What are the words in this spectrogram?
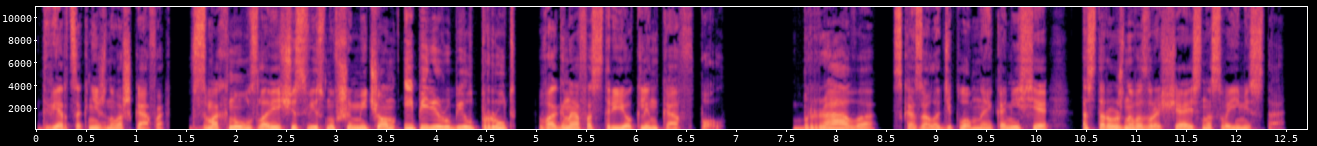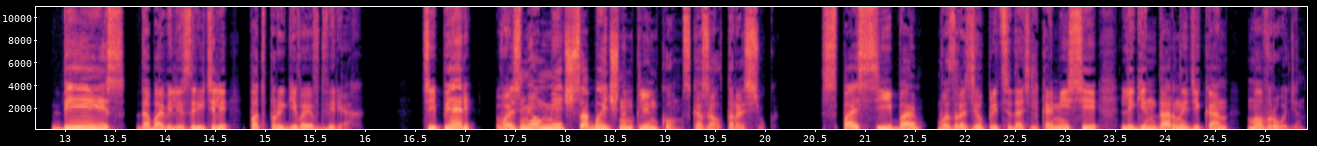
дверца книжного шкафа, взмахнул зловеще свистнувшим мечом и перерубил пруд, вогнав острие клинка в пол. «Браво!» — сказала дипломная комиссия, осторожно возвращаясь на свои места. «Бис!» — добавили зрители, подпрыгивая в дверях. «Теперь возьмем меч с обычным клинком», — сказал Тарасюк. «Спасибо», — возразил председатель комиссии, легендарный декан Мавродин.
